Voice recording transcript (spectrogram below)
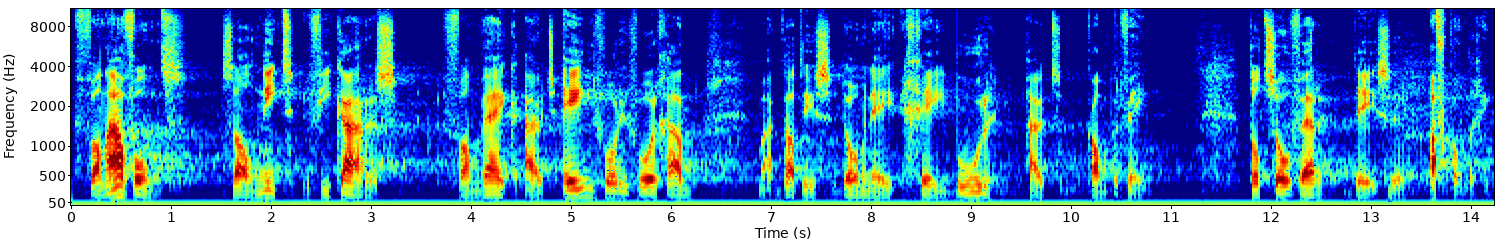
Vanavond zal niet vicaris van Wijk uit 1 voor u voorgaan, maar dat is dominee G. Boer uit Kamperveen. Tot zover deze afkondiging.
